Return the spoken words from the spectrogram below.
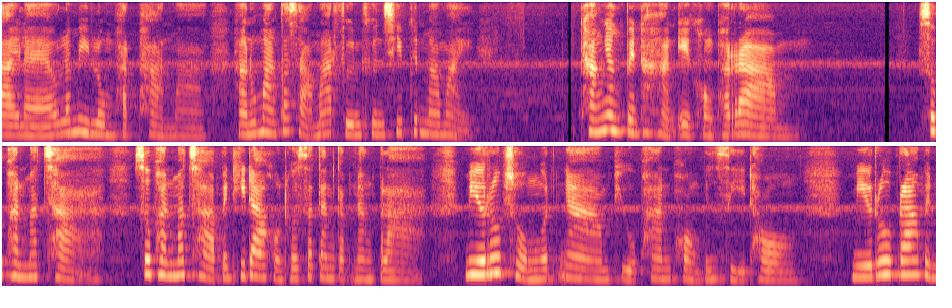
ตายแล้วและมีลมพัดผ่านมาหนุมานก็สามารถฟื้นคืนชีพขึ้นมาใหม่ ทั้งยังเป็นทหารเอกของพระราม สุพรรณมัจฉา สุพรรณมัจฉาเป็นธิดาของทศกัณฐ์กับนางปลา มีรูปโฉมงดงาม ผิวพรรณผ่องเป็นสีทอง มีรูปร่างเป็น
